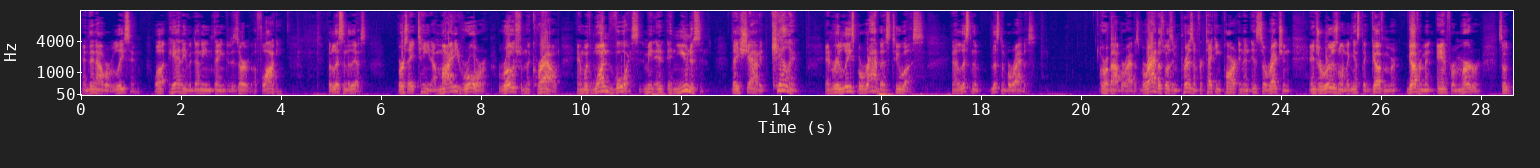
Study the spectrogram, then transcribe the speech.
and then I will release him. Well he hadn't even done anything to deserve a flogging. But listen to this. Verse 18 a mighty roar rose from the crowd and with one voice, I mean, in, in unison, they shouted, Kill him and release Barabbas to us. Now listen to, listen to Barabbas, or about Barabbas. Barabbas was in prison for taking part in an insurrection in Jerusalem against the government, government and for murder. So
